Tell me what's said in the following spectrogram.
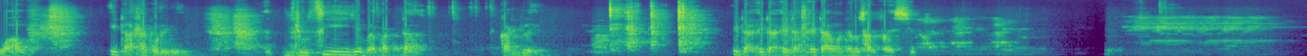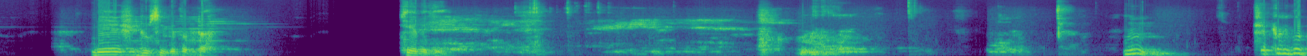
ওয়াও। এটা আশা করিনি। জুসি এই যে ব্যাপারটা, কাটলে, এটা এটা এটা এটা আমার জন্য সারপ্রাইজ ছিল। বেশ জুসি ভেতরটা। খেয়ে দেখি। হুম। অ্যাকচুয়ালি গুড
